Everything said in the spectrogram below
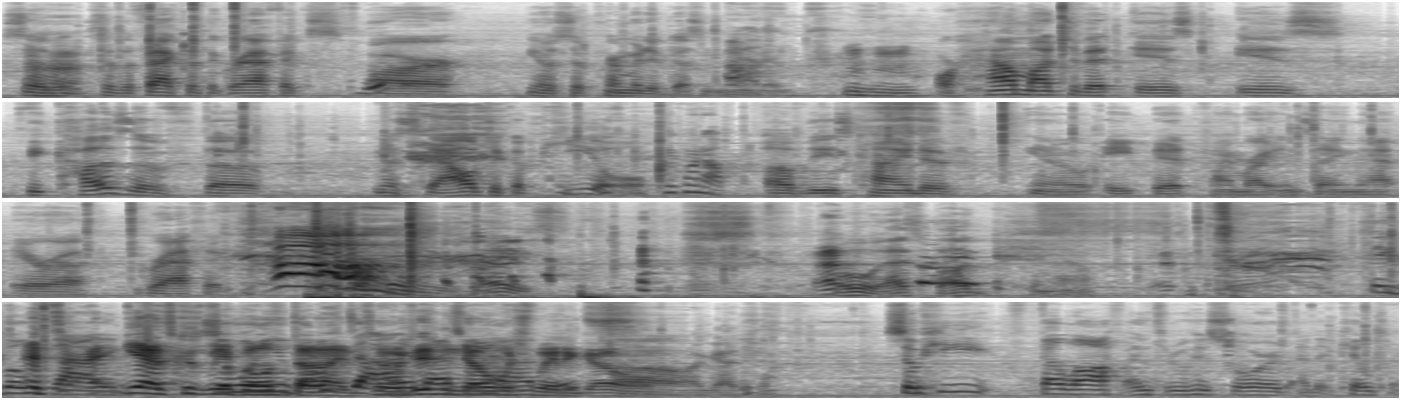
So, Uh-huh. the, so the fact that the graphics are you know so primitive doesn't matter, hmm or how much of it is is because of the nostalgic appeal Pick one up. of these kind of you know 8-bit if i'm right in saying that era graphics Oh! nice. oh that's bugged somehow They both It's, uh, died. yeah, it's because we So when both you both died, so die, I didn't know what which way to go. oh i got you So he fell off and threw his sword, and it killed her.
